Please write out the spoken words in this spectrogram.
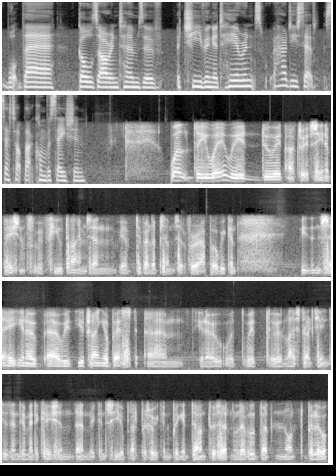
what their goals are in terms of achieving adherence? How do you set set up that conversation? Well, the way we do it after we've seen a patient for a few times and we have developed some sort of rapport, we can we then say, you know, uh, we, you're trying your best, um, you know, with with uh, lifestyle changes and your medication, and we can see your blood pressure. We can bring it down to a certain level, but not below.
